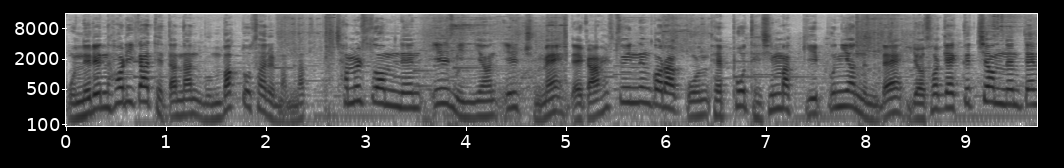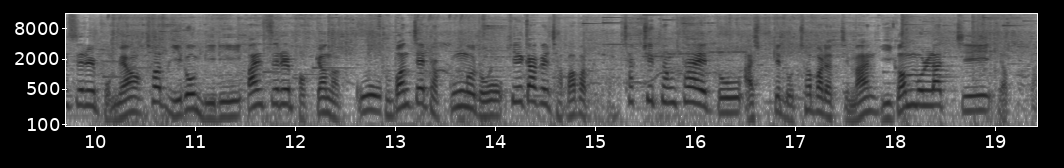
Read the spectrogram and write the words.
오늘은 허리가 대단한 문박도사를 만났다. 참을 수 없는 1미니언 1춤에 내가 할 수 있는 거라곤 대포 대신 맞기 뿐이었는데 녀석의 끝이 없는 댄스를 보며 첫 2로 미리 빤스를 벗겨놨고 두 번째 벽궁으로 킬각을 잡아봤다. 착취 평타에도 아쉽게 놓쳐버렸지만 이건 몰랐지 였다.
